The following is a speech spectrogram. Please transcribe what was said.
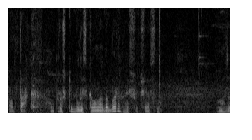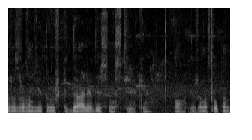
отак. Ну, Трошки близько вона до берега, якщо чесно. Ми зараз зробимо її трошки далі, десь настільки. О, і вже наступний,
